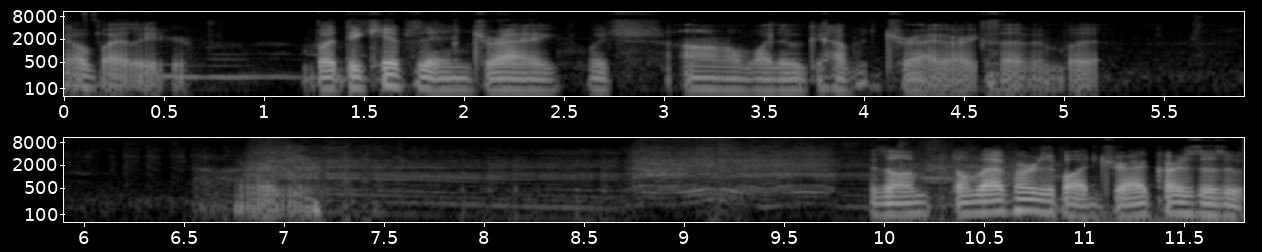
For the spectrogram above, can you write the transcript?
I'll buy later. But they kept it in drag, which I don't know why they would have a drag RX-7, but whatever. The only, the only bad part is about drag cars does a,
